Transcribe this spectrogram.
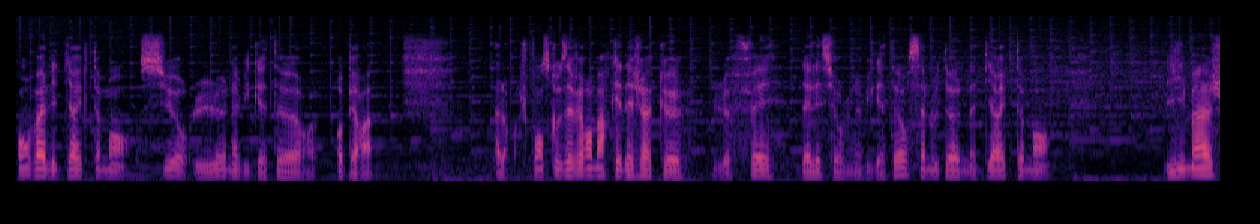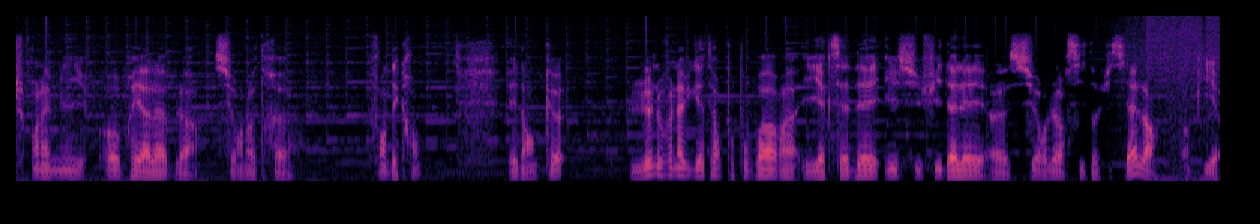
on va aller directement sur le navigateur Opera. Alors je pense que vous avez remarqué déjà que le fait d'aller sur le navigateur. Ça nous donne directement l'image qu'on a mis au préalable sur notre fond d'écran. Et donc, le nouveau navigateur, pour pouvoir y accéder, il suffit d'aller euh, sur leur site officiel, donc qui est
